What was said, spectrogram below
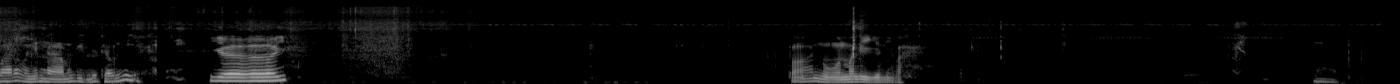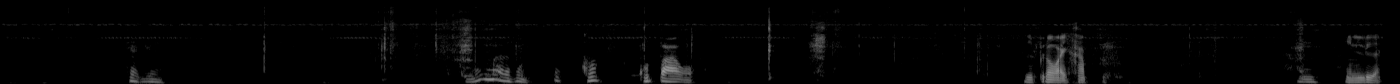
ว่าแล้วก็เห็นน้ำมันดินอยู่แถวนี้เย้ยป้าหนูมันมาลีอยู่นี่วะแค่นี้มันมาแล้วพุ่นเขาขุดปลาออกเรียบร้อยครับอืมเห็นเลือด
